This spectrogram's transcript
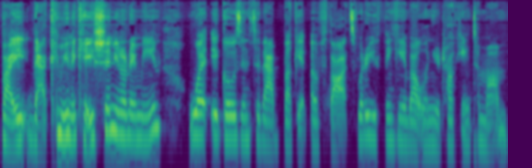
by that communication? You know what I mean? What it goes into that bucket of thoughts. What are you thinking about when you're talking to mom?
